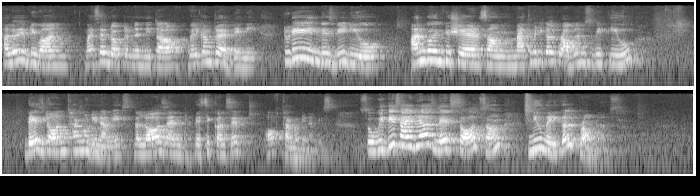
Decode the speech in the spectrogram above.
Hello everyone, myself Dr. Nandita. Welcome to Aptdemy. Today in this video, I am going to share some mathematical problems with you based on thermodynamics, the laws and basic concept of thermodynamics. So with these ideas, let's solve some numerical problems.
